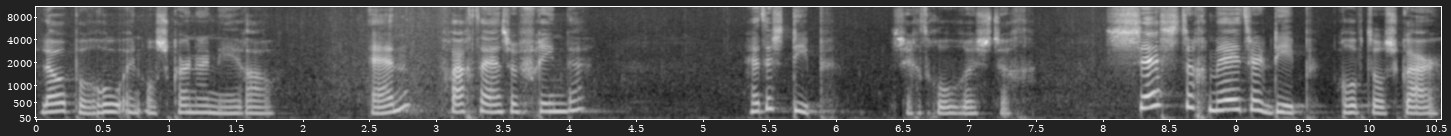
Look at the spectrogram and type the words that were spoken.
lopen Roel en Oscar naar Nero. En? vraagt hij aan zijn vrienden. Het is diep, zegt Roel rustig. 60 meter diep, roept Oscar.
